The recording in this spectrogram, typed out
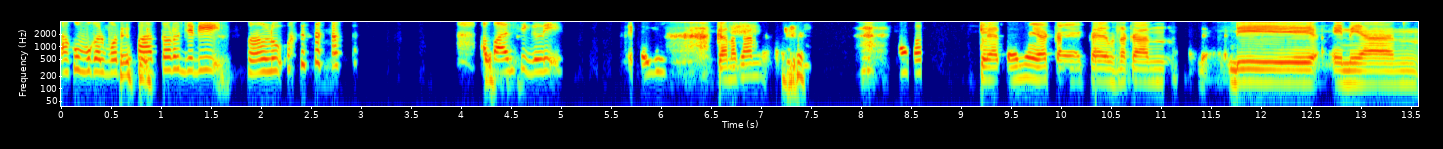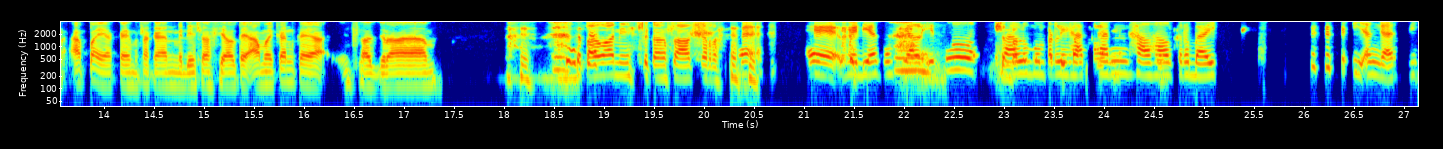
aku bukan motivator jadi malu. Apaan sih geli? Karena kan kelihatannya ya kayak kayak misalkan di inian apa ya kayak misalkan media sosial teh Amoy kan kayak Instagram. Ketawa nih tukang saker eh, eh media sosial itu selalu memperlihatkan hal-hal terbaik. Iya enggak sih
